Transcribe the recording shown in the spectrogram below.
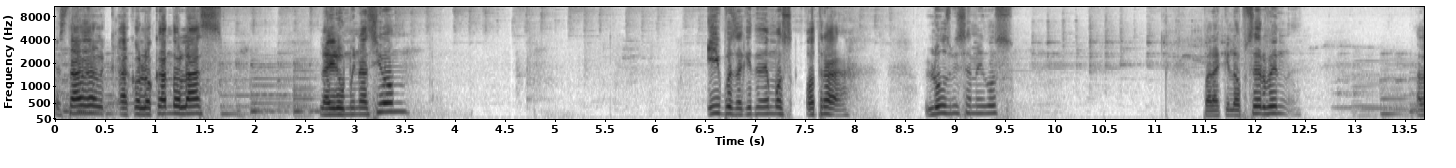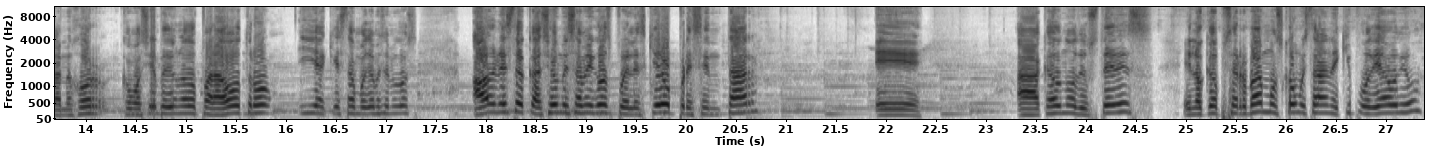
Está colocando las, la iluminación. Y pues aquí tenemos otra luz, mis amigos. Para que la observen. A lo mejor, como siempre, de un lado para otro. Y aquí estamos ya, mis amigos. Ahora en esta ocasión, mis amigos, pues les quiero presentar eh, a cada uno de ustedes. En lo que observamos cómo está el equipo de audio.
